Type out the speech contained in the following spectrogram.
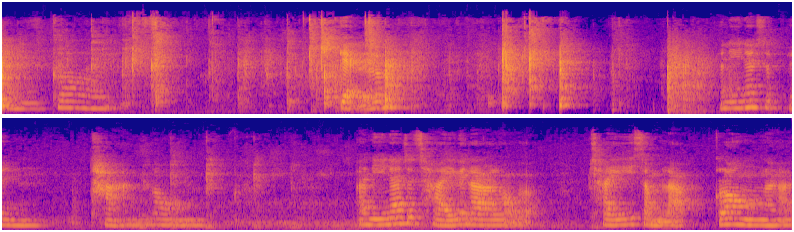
อันนี้ก็ แกะเลยแล้วอันนี้น่าจะเป็น ฐานรอง อันนี้น่าจะใช้เวลาเราแบบใช้สำหรับกล้องนะคะ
